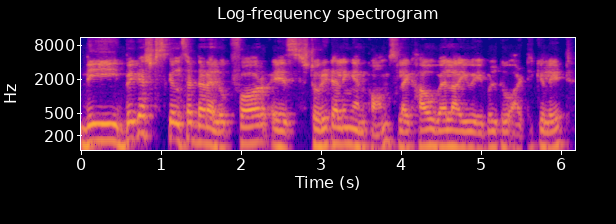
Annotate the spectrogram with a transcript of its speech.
The biggest skill set that I look for is storytelling and comms. Like, how well are you able to articulate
